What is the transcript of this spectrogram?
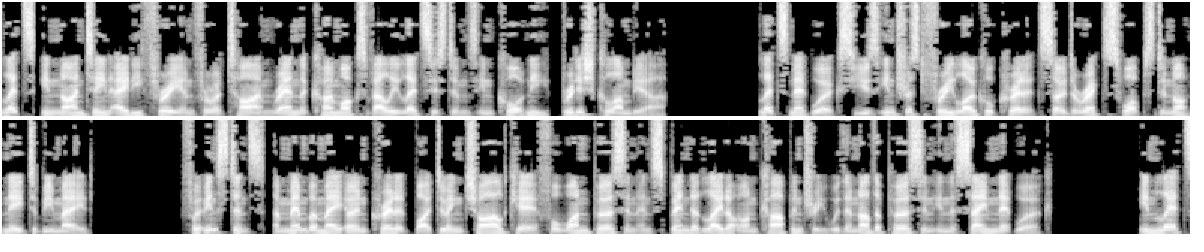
LETS in 1983 and for a time ran the Comox Valley LET systems in Courtenay, British Columbia. LETS networks use interest-free local credit so direct swaps do not need to be made. For instance, a member may earn credit by doing childcare for one person and spend it later on carpentry with another person in the same network. In LETS,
